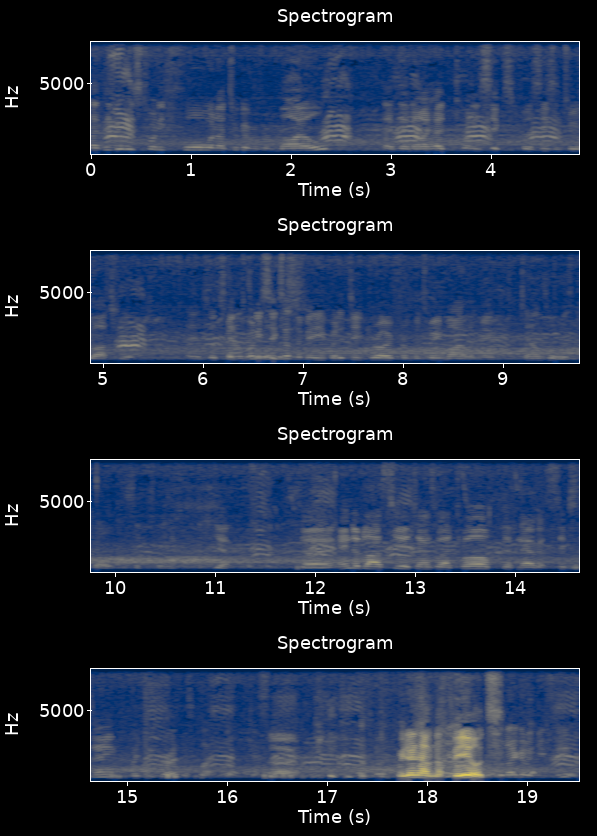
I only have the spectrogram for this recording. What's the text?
I think it was 24 when I took over from Mile, and then I had 26 for season two last year. And so it's been 26 under me, but it did grow from between Mile and me. Townsville was 12 to 16. yeah. So, end of last year, Townsville had 12. They've now got 16. Which is growth is playing. So, We don't have enough fields. But I got a new field.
